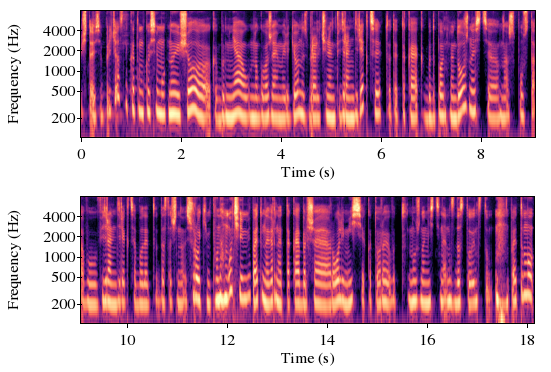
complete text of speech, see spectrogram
считаю себя причастной к этому ко всему, но еще как бы меня много многоуважаемый регион избрали член федеральной дирекции. Это, это такая как бы дополнительная должность. Э, у нас по уставу федеральная дирекция обладает достаточно широкими полномочиями. Поэтому, наверное, это такая большая роль и миссия, которую вот нужно нести, наверное, с достоинством. Поэтому,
